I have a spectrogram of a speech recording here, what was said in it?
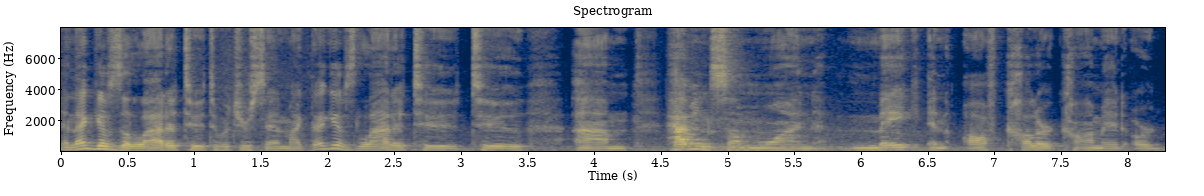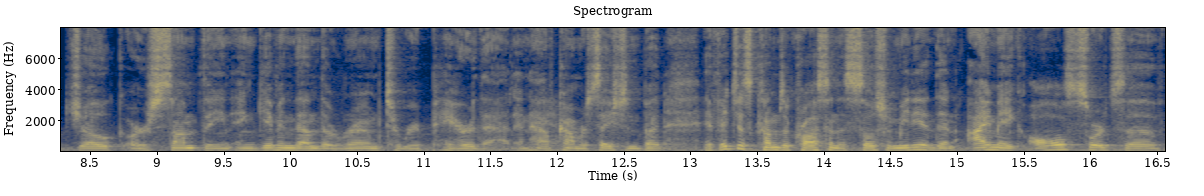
And that gives the latitude to what you're saying, Mike. That gives latitude to um, having someone make an off-color comment or joke or something and giving them the room to repair that and have conversation. But if it just comes across in the social media, then I make all sorts of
